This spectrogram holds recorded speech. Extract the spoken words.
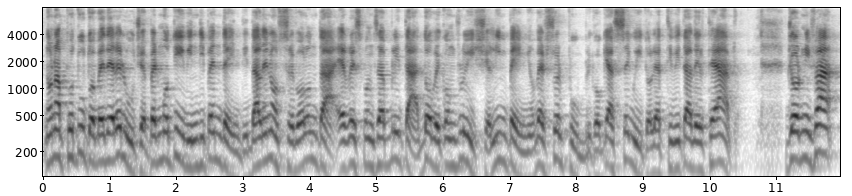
non ha potuto vedere luce per motivi indipendenti dalle nostre volontà e responsabilità dove confluisce l'impegno verso il pubblico che ha seguito le attività del teatro. Giorni fa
